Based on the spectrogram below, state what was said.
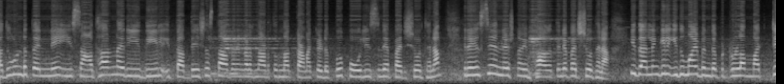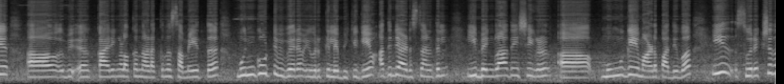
അതുകൊണ്ട് തന്നെ ഈ സാധാരണ രീതിയിൽ ഈ തദ്ദേശ സ്ഥാപനങ്ങൾ നടത്തുന്ന കണക്കെടുപ്പ് പോലീസിന്റെ പരിശോധന രഹസ്യാന്വേഷണ വിഭാഗത്തിന്റെ പരിശോധന ഇതല്ലെങ്കിൽ ഇതുമായി ബന്ധപ്പെട്ടുള്ള മറ്റ് കാര്യങ്ങളൊക്കെ നടക്കുന്ന സമയത്ത് മുൻകൂട്ടി വിവരം ഇവർക്ക് ലഭിക്കുകയും അതിന്റെ അടിസ്ഥാനത്തിൽ ഈ ബംഗ്ലാദേശികൾ മുങ്ങുകയുമാണ് പതിവ്. ഈ സുരക്ഷിത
